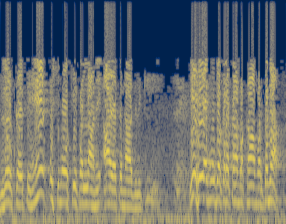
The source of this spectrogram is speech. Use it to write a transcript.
لوگ کہتے ہیں اس موقع پر اللہ نے آیت نازل کی۔ یہ ہے ابو بکر کا مقام مرتبہ۔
